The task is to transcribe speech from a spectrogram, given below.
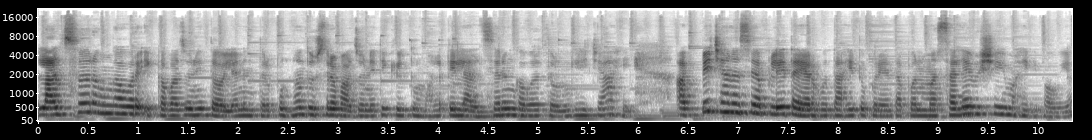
लालसर रंगावर एका बाजूने तळल्यानंतर पुन्हा दुसऱ्या बाजूने देखील तुम्हाला ते लालसर रंगावर तळून घ्यायचे आहे. आप्पे छान असे आपले तयार होत आहे तोपर्यंत आपण मसाल्याविषयी माहिती पाहूया.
